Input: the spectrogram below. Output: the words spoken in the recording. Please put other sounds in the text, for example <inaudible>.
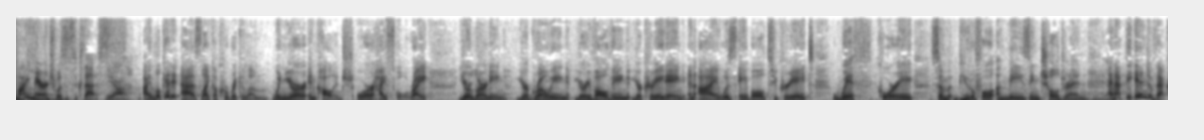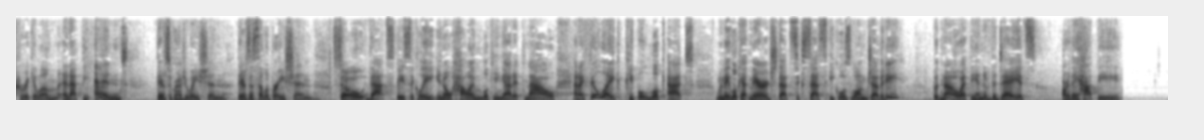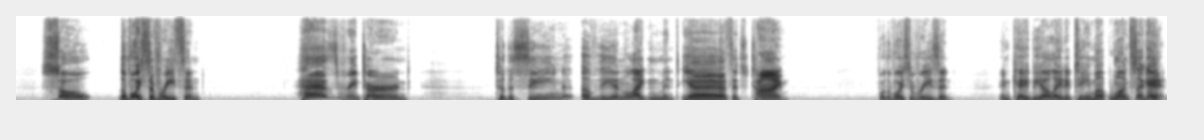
My marriage was a success. Yeah. I look at it as like a curriculum when you're in college or high school, right? You're learning, you're growing, you're evolving, you're creating. And I was able to create with Corey some beautiful, amazing children. Mm-hmm. And at the end of that curriculum, and at the end, there's a graduation, there's a celebration. Mm-hmm. So that's basically, you know, how I'm looking at it now. And I feel like people look at, when they look at marriage, that success equals longevity. But no, at the end of the day, it's are they happy? So, the voice of reason has returned to the scene of the Enlightenment. Yes, it's time for the voice of reason and KBLA to team up once again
